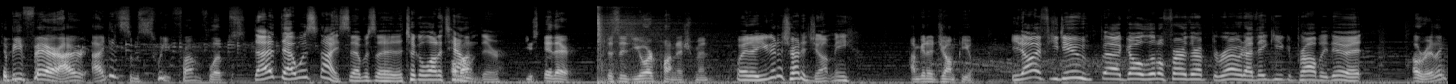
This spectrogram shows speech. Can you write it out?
To be fair, I I did some sweet front flips. That that was nice. That was a. It took a lot of talent there. You stay there. This is your punishment. Wait, are you gonna try to jump me? I'm gonna jump you. You know, if you do uh, go a little further up the road, I think you could probably do it. Oh, really?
